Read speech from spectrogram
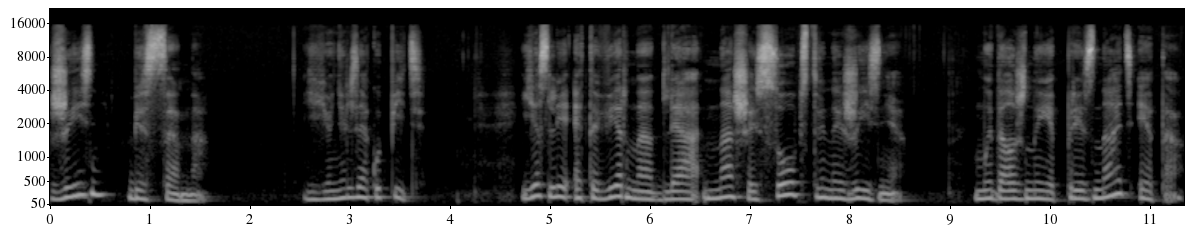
Жизнь бесценна. Ее нельзя купить. Если это верно для нашей собственной жизни, мы должны признать это,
